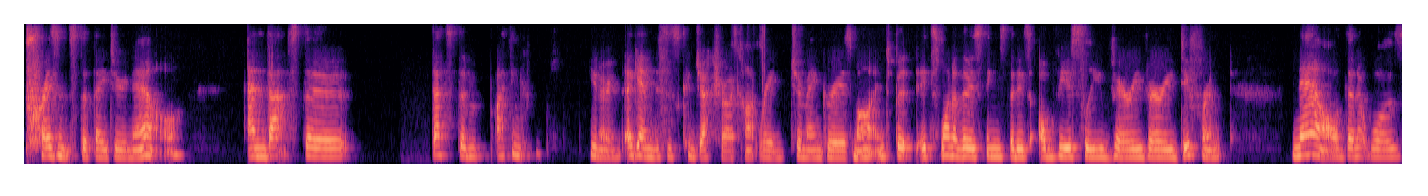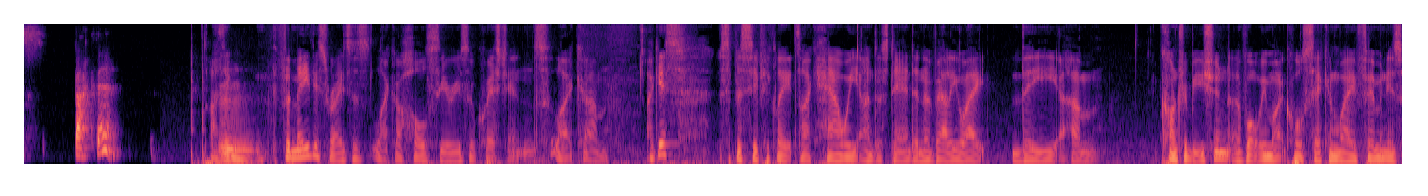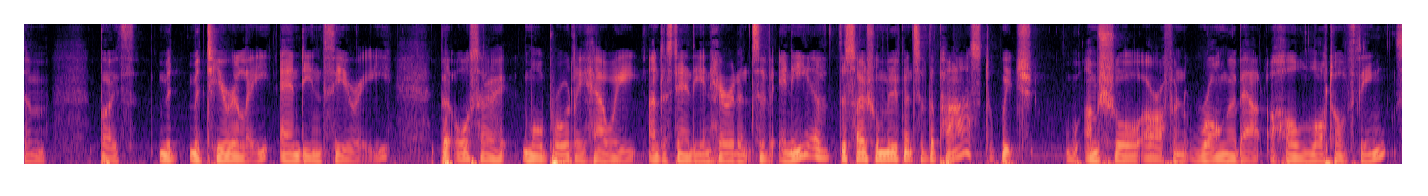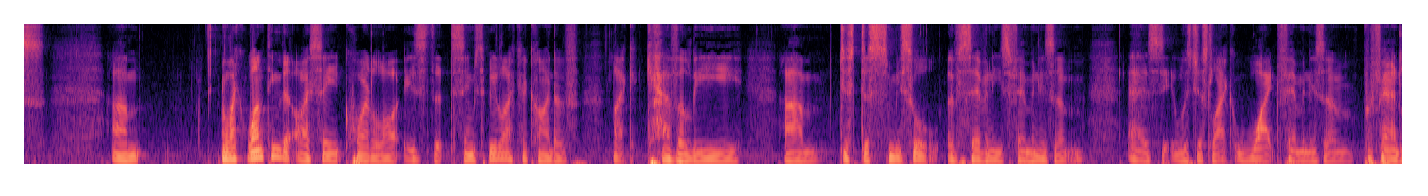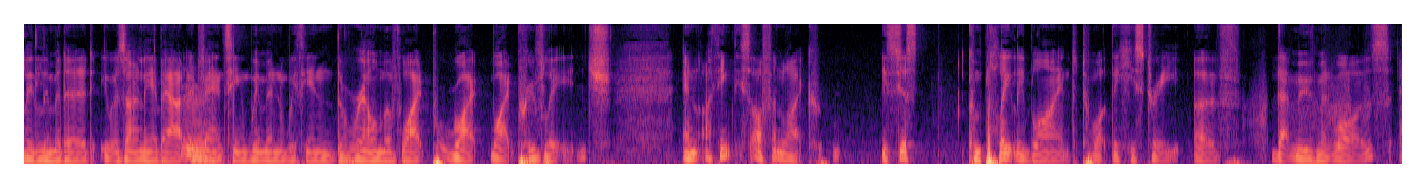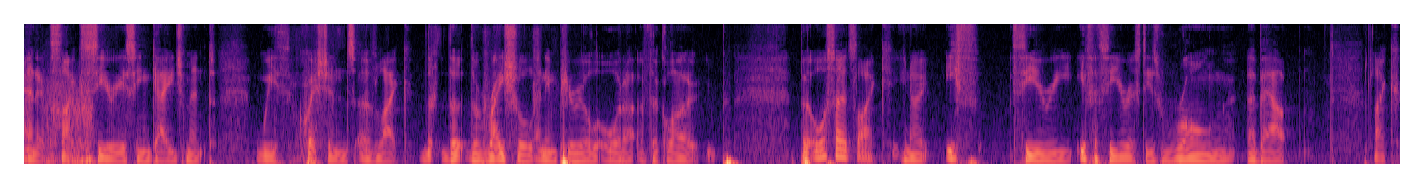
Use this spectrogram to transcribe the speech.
presence that they do now. And that's the that's the I think you know, again, this is conjecture. I can't read Germaine Greer's mind, but it's one of those things that is obviously very, very different now than it was back then. I think mm. for me, this raises like a whole series of questions. Like, um, I guess specifically, it's like how we understand and evaluate the um, contribution of what we might call second wave feminism, both ma- materially and in theory, but also more broadly how we understand the inheritance of any of the social movements of the past, which I'm sure are often wrong about a whole lot of things. Um, like one thing that I see quite a lot is that seems to be like a kind of like cavalier um, just dismissal of 70s feminism as it was just like white feminism, profoundly limited. It was only about mm. advancing women within the realm of white white white privilege. And I think this often like is just completely blind to what the history of that movement was and its like serious engagement with questions of like the, the, the racial and imperial order of the globe. But also it's like, you know, if theory, if a theorist is wrong about like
